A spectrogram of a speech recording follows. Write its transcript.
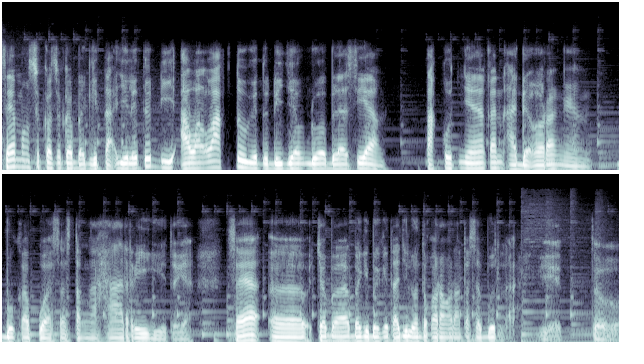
Saya emang suka-suka bagi takjil itu di awal waktu gitu. Di jam 12 siang. Takutnya kan ada orang yang buka puasa setengah hari gitu ya. Saya uh, coba bagi-bagi tajil untuk orang-orang tersebut lah gitu.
